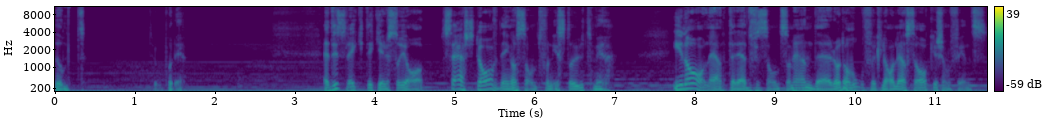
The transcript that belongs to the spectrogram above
Dumt. Tro på det. Är dyslektiker så ja, särstavning och sånt får ni stå ut med. Inal är jag inte rädd för sånt som händer och de oförklarliga saker som finns.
